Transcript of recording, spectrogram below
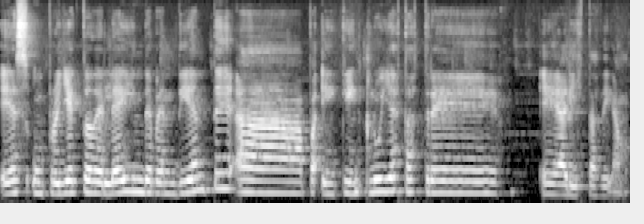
es un proyecto de ley independiente a- que incluye estas tres eh, aristas, digamos.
